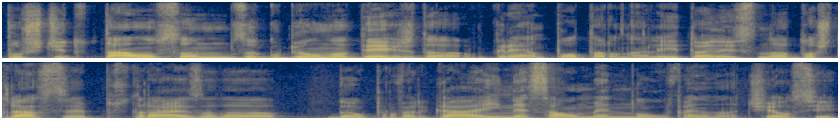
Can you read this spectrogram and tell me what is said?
почти тотално съм загубил надежда в Греъм Потър, нали? Той наистина доста трябва да се постарае за да ме опровергае и не само мен, много фенове на Челси.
